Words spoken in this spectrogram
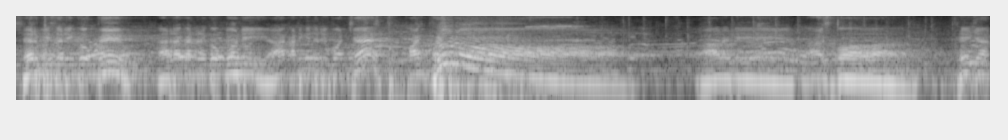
Servis dari Gong Bim, arahkan dari Gong Doni, akan ingin dari Bonces, Pak Bruno. Kali ini Asbol Tejan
